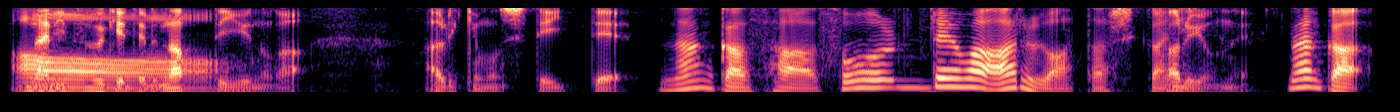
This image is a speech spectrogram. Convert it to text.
なり続けてるなっていうのがある気もしていて。あ。なんかさ、それはあるわ、確かに。あるよね。なんか、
